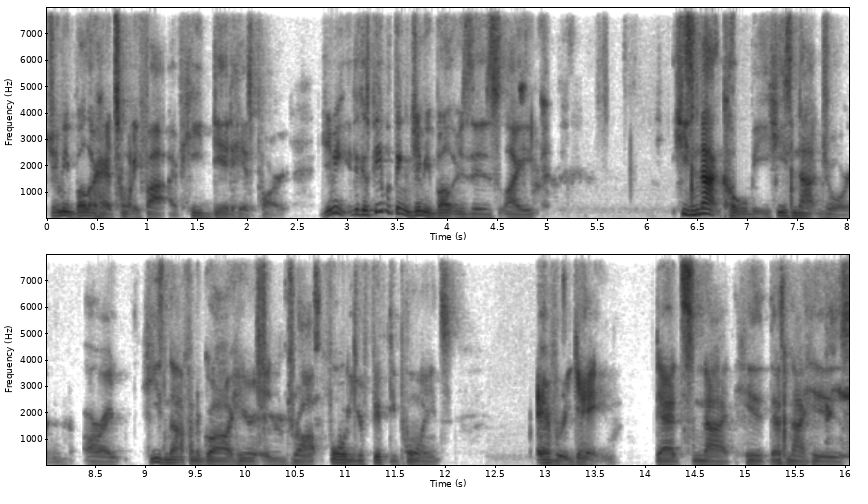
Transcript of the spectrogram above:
Jimmy Butler had 25. He did his part. Jimmy, because people think Jimmy Butler's is like he's not Kobe, he's not Jordan. All right. He's not gonna go out here and drop 40 or 50 points every game. That's not his that's not his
